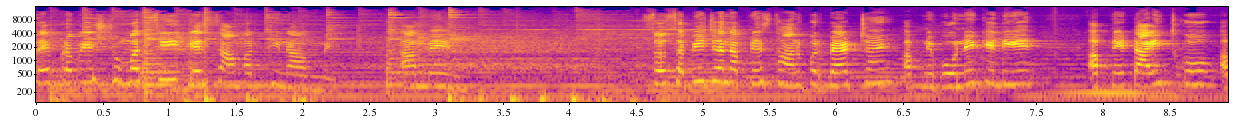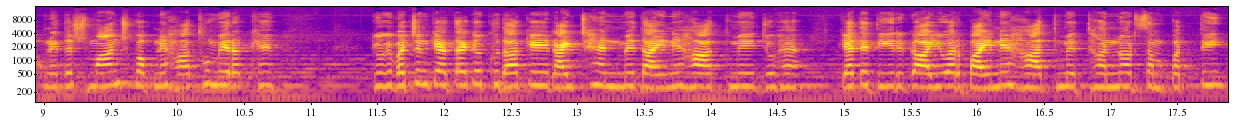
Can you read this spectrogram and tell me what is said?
करे प्रभु यीशु मसीह के सामर्थ्य नाम में। आमीन। सो सभी जन अपने स्थान पर बैठ जाएँ, अपने बोने के लिए, अपने टाइट को, अपने दशमांश को अपने हाथों में रखें। क्योंकि वचन कहता है कि खुदा के राइट हैंड में, दाहिने हाथ में जो है, कहते दीर्घ आयु और बाइने हाथ में धन और संपत्ति,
